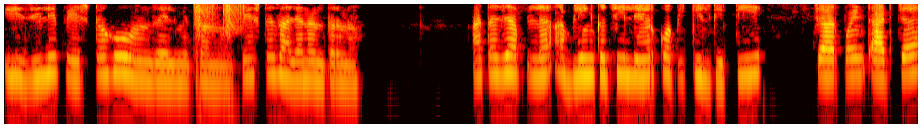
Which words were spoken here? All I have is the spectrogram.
इझिली पेस्ट होऊन जाईल मित्रांनो. पेस्ट झाल्यानंतर ना आता जे आपल्या ब्लिंकची लेअर कॉपी केली ती ती चार पॉईंट आठच्या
